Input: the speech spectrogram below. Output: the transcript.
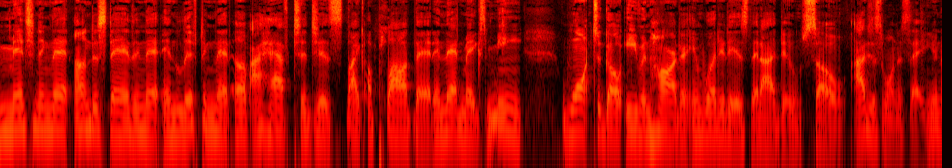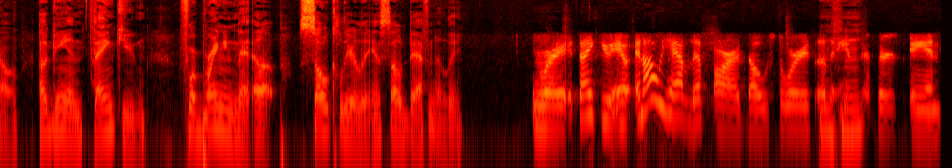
mentioning that, understanding that, and lifting that up, I have to just like applaud that. And that makes me want to go even harder in what it is that I do. So I just want to say, you know, again, thank you for bringing that up so clearly and so definitely. Right. Thank you. And, and all we have left are those stories of the ancestors and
